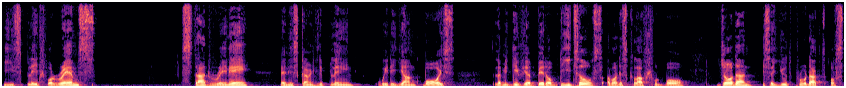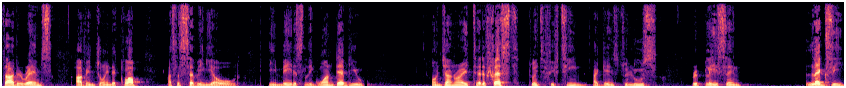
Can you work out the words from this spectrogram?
he's played for Reims, Stade Rennais, and is currently playing with the young boys. Let me give you a bit of details about his club football. Jordan is a youth product of Stade Reims, having joined the club as a seven year old. He made his League One debut on January 31st, 2015, against Toulouse, replacing Lexi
